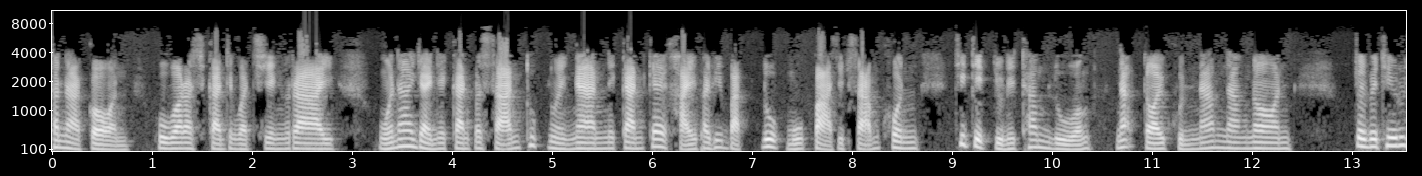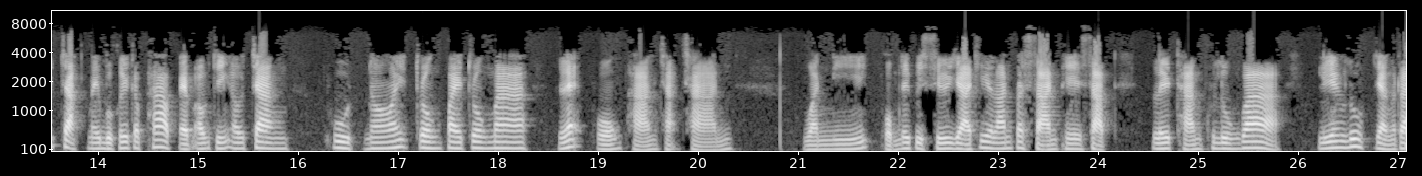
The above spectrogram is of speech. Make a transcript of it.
ธนากรผู้ว่าราชการจังหวัดเชียงราย หัวหน้าใหญ่ในการประสานทุกหน่วยงานในการแก้ไขภัยพิบัติลูกหมูป่า 13 คน ที่ติดอยู่ในถ้ำหลวง ณดอยขุนน้ำนางนอน จนเป็นที่รู้จักในบุคลิกภาพแบบเอาจริงเอาจัง พูดน้อย ตรงไปตรงมา และผงผางฉะฉาน วันนี้ผมได้ไปซื้อยาที่ร้านประสานเภสัชเลยถามคุณลุงว่า เลี้ยงลูกอย่างไร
